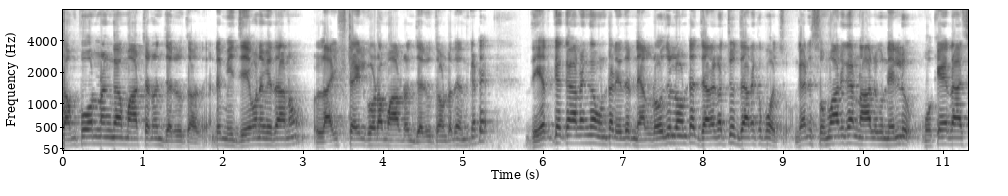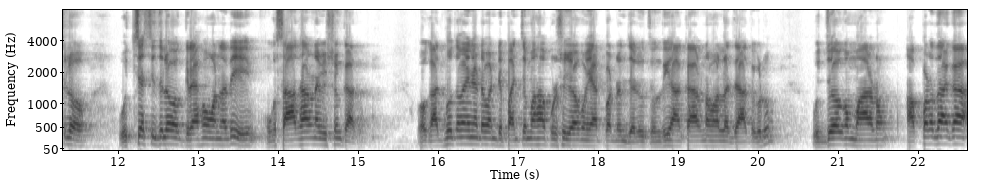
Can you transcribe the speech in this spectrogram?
సంపూర్ణంగా మార్చడం జరుగుతుంది. అంటే మీ జీవన విధానం లైఫ్ స్టైల్ కూడా మారడం జరుగుతూ ఉంటుంది. ఎందుకంటే దీర్ఘకాలంగా ఉంటాడు. ఏదో నెల రోజుల్లో ఉంటే జరగచ్చు జరగకపోవచ్చు. కానీ సుమారుగా నాలుగు నెలలు ఒకే రాశిలో ఉచ్చస్థితిలో గ్రహం అన్నది ఒక సాధారణ విషయం కాదు. ఒక అద్భుతమైనటువంటి పంచమహాపురుష యోగం ఏర్పడడం జరుగుతుంది. ఆ కారణం వల్ల జాతకుడు ఉద్యోగం మారడం అప్పటిదాకా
